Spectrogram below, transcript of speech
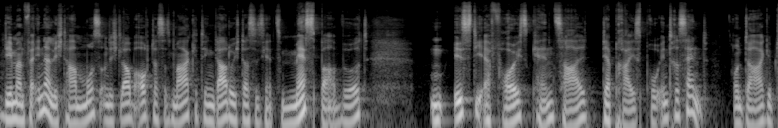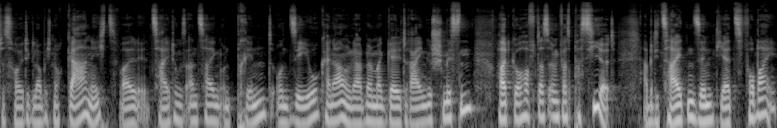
den man verinnerlicht haben muss. Und ich glaube auch, dass das Marketing dadurch, dass es jetzt messbar wird, ist die Erfolgskennzahl der Preis pro Interessent. Und da gibt es heute, glaube ich, noch gar nichts, weil Zeitungsanzeigen und Print und SEO, keine Ahnung, da hat man mal Geld reingeschmissen, hat gehofft, dass irgendwas passiert. Aber die Zeiten sind jetzt vorbei.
